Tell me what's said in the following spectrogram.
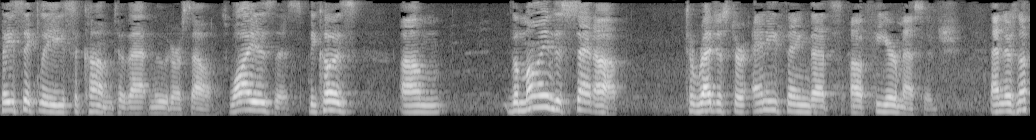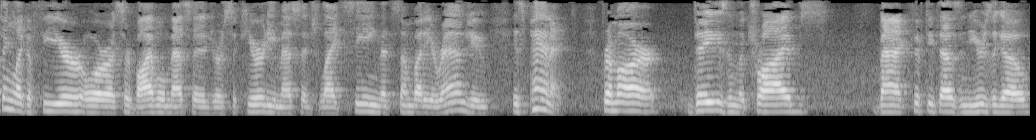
basically succumb to that mood ourselves. Why is this? Because um, the mind is set up to register anything that's a fear message. And there's nothing like a fear or a survival message or a security message like seeing that somebody around you is panicked. From our days in the tribes back 50,000 years ago,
